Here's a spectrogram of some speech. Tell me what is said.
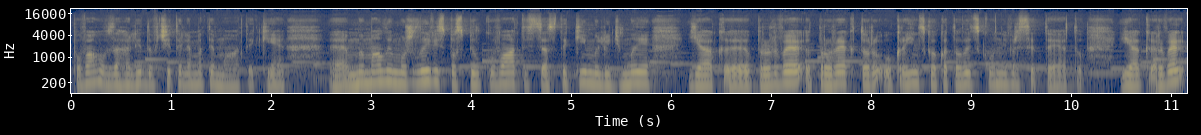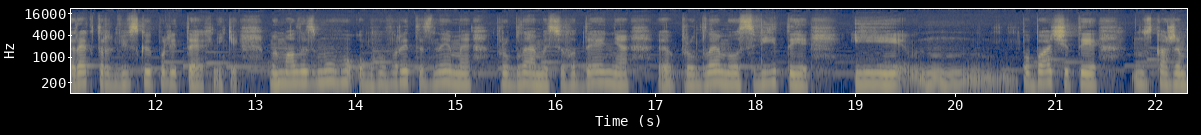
повагу взагалі до вчителя математики. Е, Ми мали можливість поспілкуватися з такими людьми, як е, проректор Українського католицького університету, як ректор Львівської політехніки. Ми мали змогу обговорити з ними проблеми сьогодення, е, проблеми освіти і побачити, ну скажімо,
